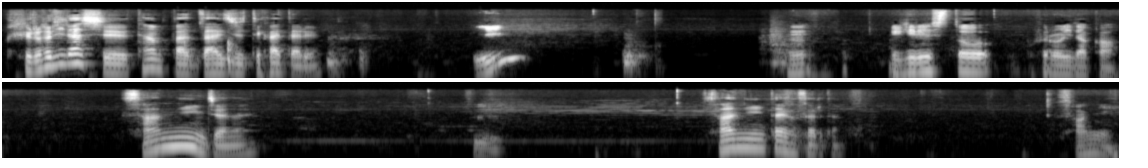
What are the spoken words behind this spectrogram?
フロリダ州タンパ在住って書いてある。えイギリスとフロリダか。3人じゃない？うん。?3 人逮捕された。3人？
